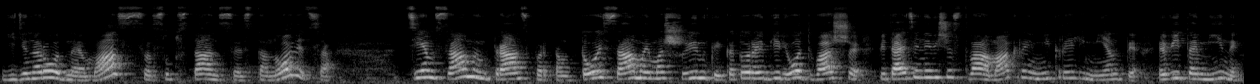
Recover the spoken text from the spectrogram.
единородная масса, субстанция становится тем самым транспортом, той самой машинкой, которая берет ваши питательные вещества, макро- и микроэлементы, витамины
